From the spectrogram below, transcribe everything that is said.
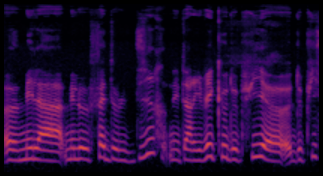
euh, mais la, mais le fait de le dire n'est arrivé que depuis euh, depuis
